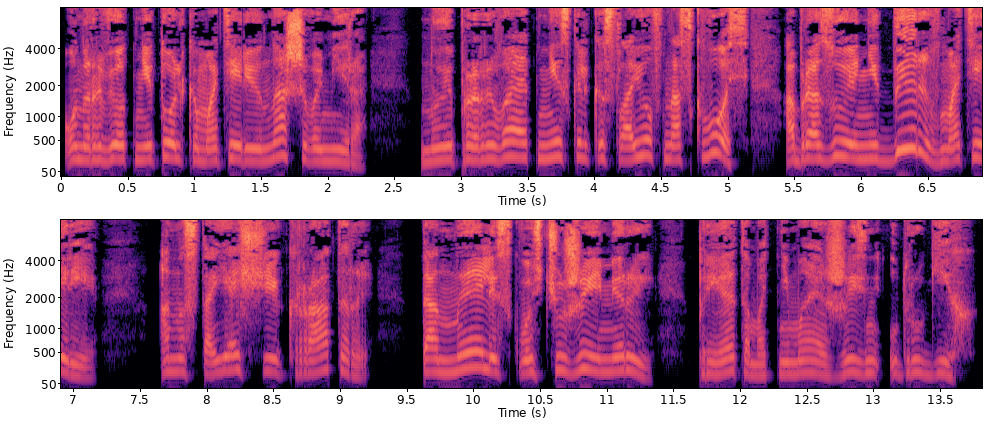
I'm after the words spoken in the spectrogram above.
он рвет не только материю нашего мира — но и прорывает несколько слоев насквозь, образуя не дыры в материи, а настоящие кратеры, тоннели сквозь чужие миры, при этом отнимая жизнь у других.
